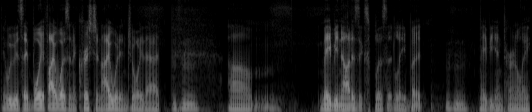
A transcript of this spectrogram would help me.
That we would say, "Boy, if I wasn't a Christian, I would enjoy that." Mm-hmm. Um, maybe not as explicitly, but Mm-hmm. maybe internally.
